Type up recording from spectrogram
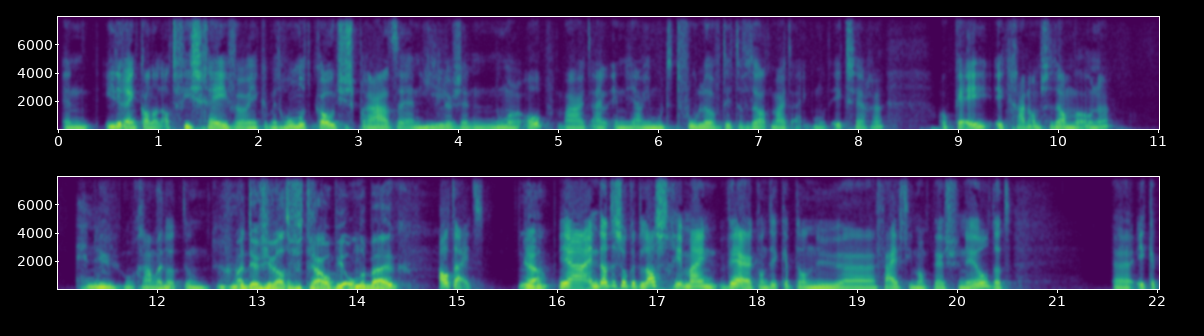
En iedereen kan een advies geven. Je kunt met honderd coaches praten en healers en noem maar op. Maar uiteindelijk, en ja, je moet het voelen of dit of dat. Maar uiteindelijk moet ik zeggen, oké, ik ga in Amsterdam wonen. En nu, hoe gaan we Maar- dat doen? Maar durf je wel te vertrouwen op je onderbuik? Altijd. Ja? Ja, en dat is ook het lastige in mijn werk. Want ik heb dan nu eh 15 man personeel. Dat, eh, ik, heb,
